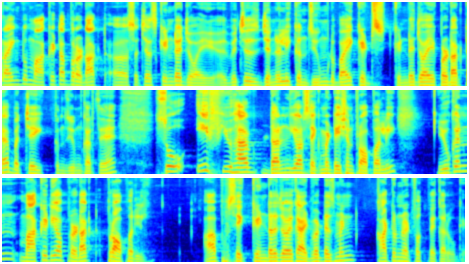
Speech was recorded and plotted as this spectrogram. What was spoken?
trying to market a product uh, such as Kinder Joy, which is generally consumed by kids. Kinder Joy एक product है, बच्चे consume करते हैं. So if you have done your segmentation properly, you can market your product properly. आप से Kinder Joy का advertisement Cartoon Network पे करोगे.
